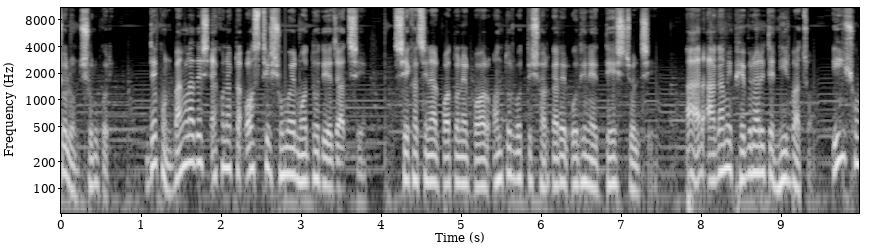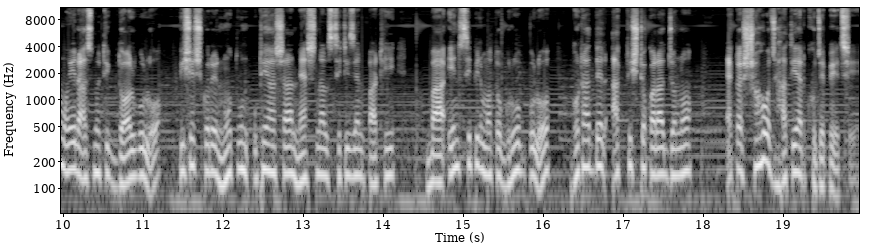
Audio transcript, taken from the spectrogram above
চলুন শুরু করি। দেখুন, বাংলাদেশ এখন একটা অস্থির সময়ের মধ্য দিয়ে যাচ্ছে। শেখ হাসিনার পতনের পর অন্তর্বর্তী সরকারের অধীনে দেশ চলছে। আর আগামী ফেব্রুয়ারিতে নির্বাচন। এই সময়ে রাজনৈতিক দলগুলো, বিশেষ করে নতুন উঠে আসা ন্যাশনাল সিটিজেন পার্টি বা এনসিপির মতো গ্রুপগুলো ভোটারদের আকৃষ্ট করার জন্য একটা সহজ হাতিয়ার খুঁজে পেয়েছে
